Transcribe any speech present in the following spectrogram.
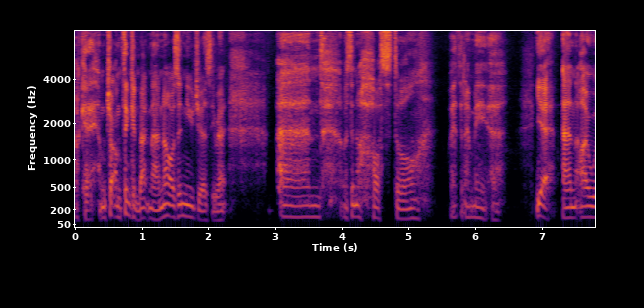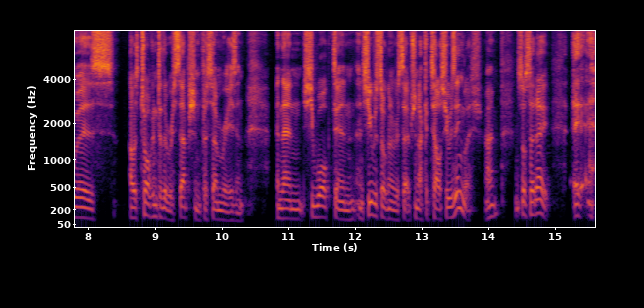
okay, I'm try- I'm thinking back now. No, I was in New Jersey, right? And I was in a hostel. Where did I meet her? Yeah, and I was I was talking to the reception for some reason, and then she walked in and she was talking to the reception. I could tell she was English, right? So I said, Hey, it, eh,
